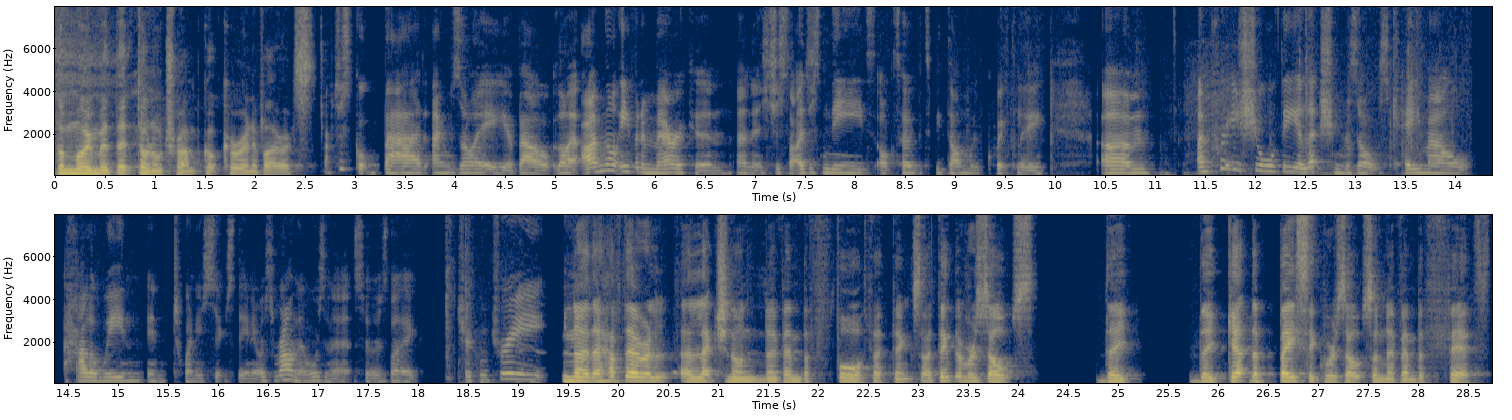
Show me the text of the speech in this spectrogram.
the moment that Donald Trump got coronavirus. I've just got bad anxiety about like I'm not even American, and it's just like I just need October to be done with quickly. Um, I'm pretty sure the election results came out Halloween in 2016. It was around there, wasn't it? So it was like trick or treat. No, they have their el- election on November fourth, I think. So I think the results they they get the basic results on November fifth,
